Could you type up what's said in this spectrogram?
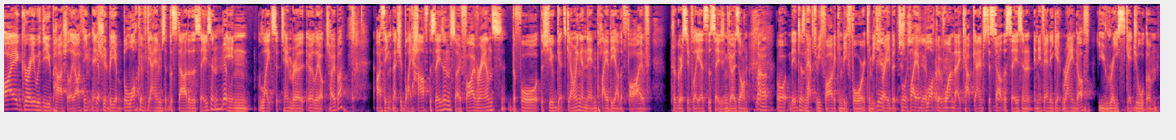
I agree with you partially. I think there should be a block of games at the start of the season in late September, early October. I think they should play half the season, so five rounds before the Shield gets going, and then play the other five progressively as the season goes on. Or it doesn't have to be five; it can be four, it can be three, but just play a six, yeah, block of one day cup games to start the season. And if any get rained off, you reschedule them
